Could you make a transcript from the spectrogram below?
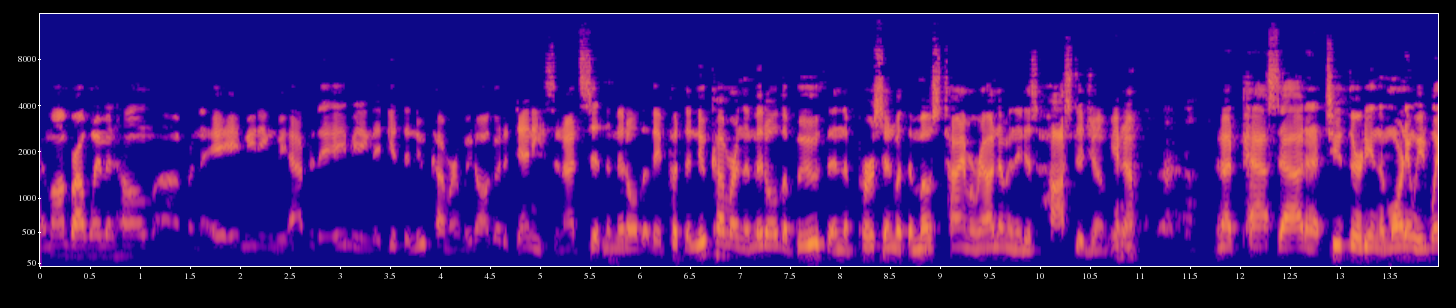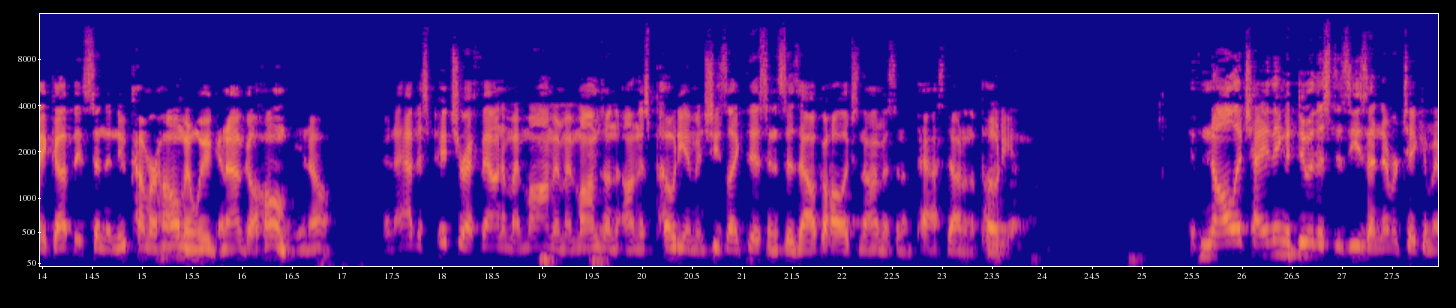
my mom brought women home uh, from the AA meeting. We after the AA meeting, they'd get the newcomer, and we'd all go to Denny's, and I'd sit in the middle. They put the newcomer in the middle of the booth, and the person with the most time around them, and they just hostage them, you know. and I'd pass out, and at 2.30 in the morning, we'd wake up, they'd send the newcomer home, and, we, and I'd go home, you know. And I have this picture I found of my mom, and my mom's on, the, on this podium, and she's like this, and it says Alcoholics Anonymous, and I'm passed out on the podium. If knowledge had anything to do with this disease, I'd never taken my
